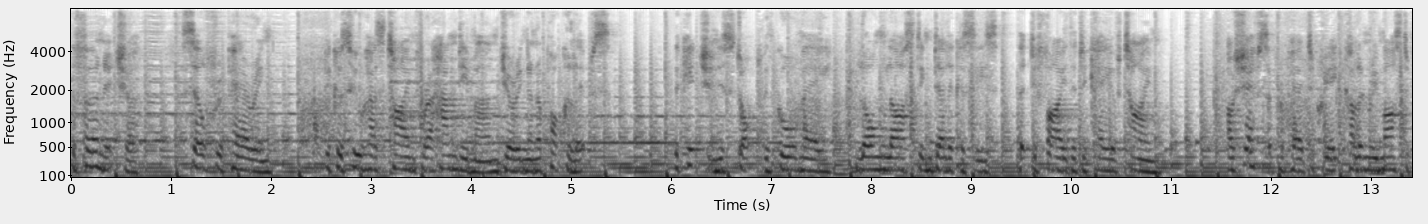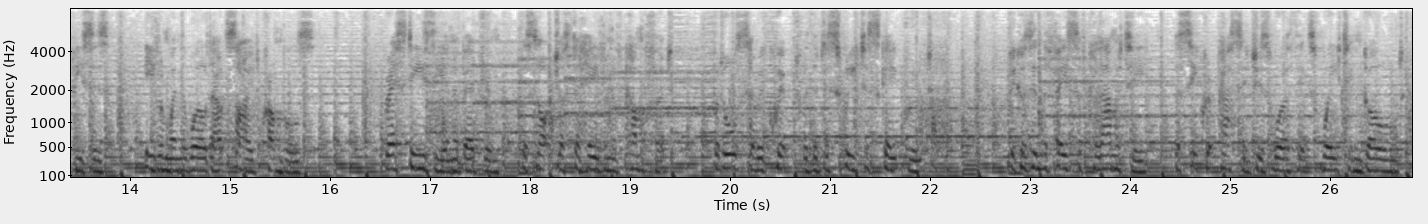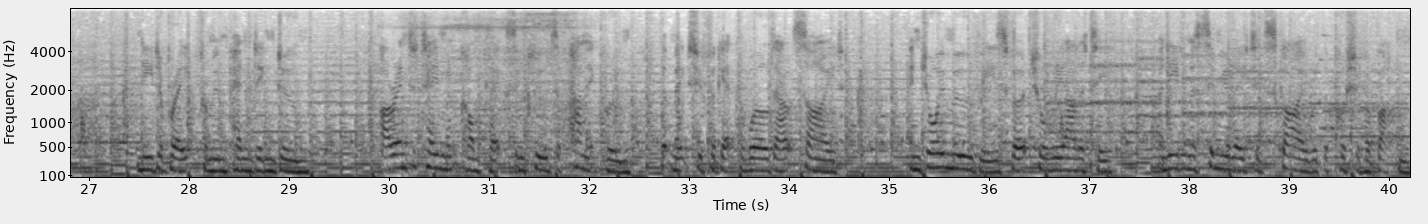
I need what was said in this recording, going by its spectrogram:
The furniture, self repairing, because who has time for a handyman during an apocalypse? The kitchen is stocked with gourmet, long lasting delicacies that defy the decay of time. Our chefs are prepared to create culinary masterpieces even when the world outside crumbles. Rest easy in a bedroom is not just a haven of comfort, but also equipped with a discreet escape route. Because in the face of calamity, a secret passage is worth its weight in gold. Need a break from impending doom? Our entertainment complex includes a panic room that makes you forget the world outside. Enjoy movies, virtual reality, and even a simulated sky with the push of a button.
